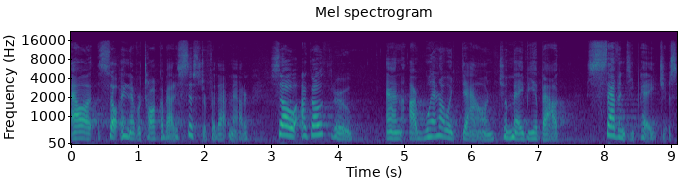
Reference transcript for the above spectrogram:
Uh, so, and never talk about his sister for that matter. So I go through and I winnow it down to maybe about 70 pages.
